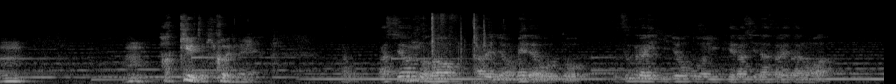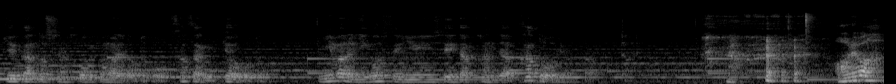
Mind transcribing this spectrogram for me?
うん。うん。はっきりと聞こえるねはい足音の主を目で追うと薄暗い非常灯に照らし出されたのは休館として運び込まれた男笹木京吾と202号室に入院していた患者加藤であった。あれは？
